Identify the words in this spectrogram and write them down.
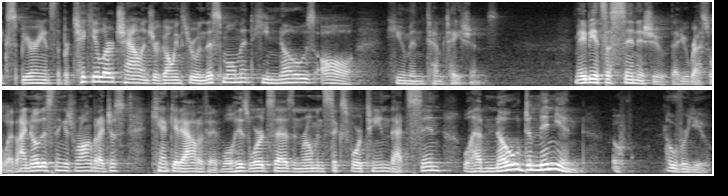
experience the particular challenge you're going through in this moment, he knows all human temptations. Maybe it's a sin issue that you wrestle with. I know this thing is wrong, but I just can't get out of it. Well, his word says in Romans 6:14 that sin will have no dominion over you.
